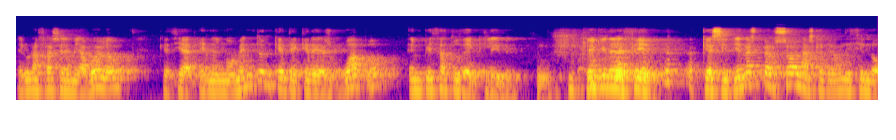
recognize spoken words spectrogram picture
era una frase de mi abuelo, que decía, en el momento en que te crees guapo, empieza tu declive. ¿Qué quiere decir? Que si tienes personas que te van diciendo,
